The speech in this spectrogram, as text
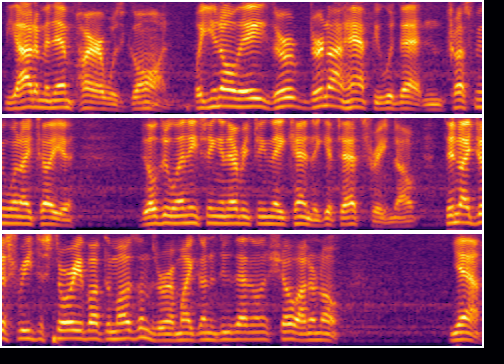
the Ottoman Empire was gone. But you know they they're they're not happy with that, and trust me when I tell you, they'll do anything and everything they can to get that straightened out. Didn't I just read the story about the Muslims, or am I going to do that on the show? I don't know. Yeah,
